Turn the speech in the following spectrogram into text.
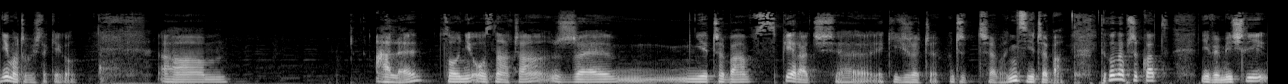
nie ma czegoś takiego. Um, ale to nie oznacza, że nie trzeba wspierać e, rzeczy. Znaczy trzeba, nic nie trzeba. Tylko na przykład, nie wiem, jeśli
